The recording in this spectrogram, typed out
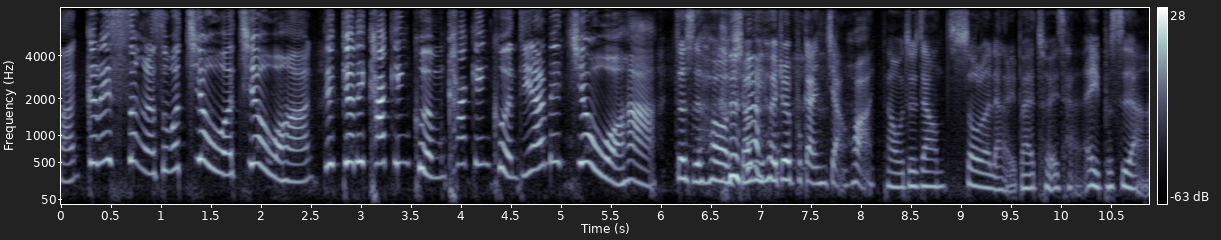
啊，跟你算了，什么救我救我啊！叫叫你卡紧困卡紧困，在那边救我哈，这时候小米赫就会不敢讲话，然后我就这样受了两个礼拜摧残。哎，不是啊，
